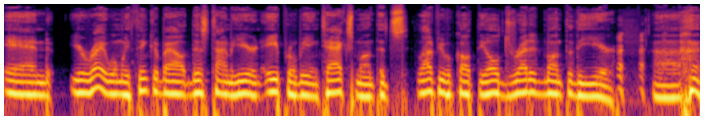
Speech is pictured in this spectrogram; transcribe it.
And you're right. When we think about this time of year in April being tax month, it's a lot of people call it the old dreaded month of the year. uh,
